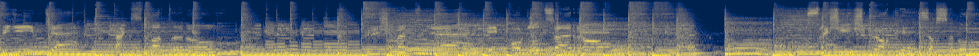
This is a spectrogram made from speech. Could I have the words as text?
vidím tě tak zmatenou, když i pod slyšíš kroky za sebou.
